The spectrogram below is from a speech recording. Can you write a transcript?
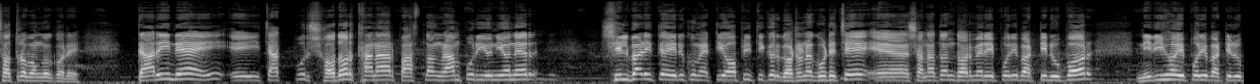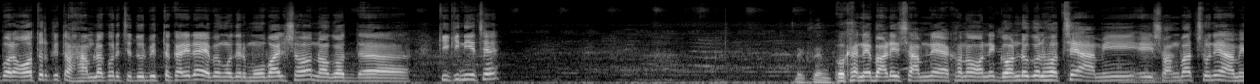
ছত্রভঙ্গ করে। তারই ন্যায় এই চাঁদপুর সদর থানার পাঁচ নং রামপুর ইউনিয়নের শিলবাড়িতে এরকম একটি অপ্রীতিকর ঘটনা ঘটেছে। সনাতন ধর্মের এই পরিবারটির উপর, নিরীহ এই পরিবারটির উপর অতর্কিত হামলা করেছে দুর্বৃত্তকারীরা এবং ওদের মোবাইল সহ নগদ কি কি নিয়েছে? ওখানে বাড়ির সামনে এখনও অনেক গন্ডগোল হচ্ছে। আমি এই সংবাদ শুনে আমি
